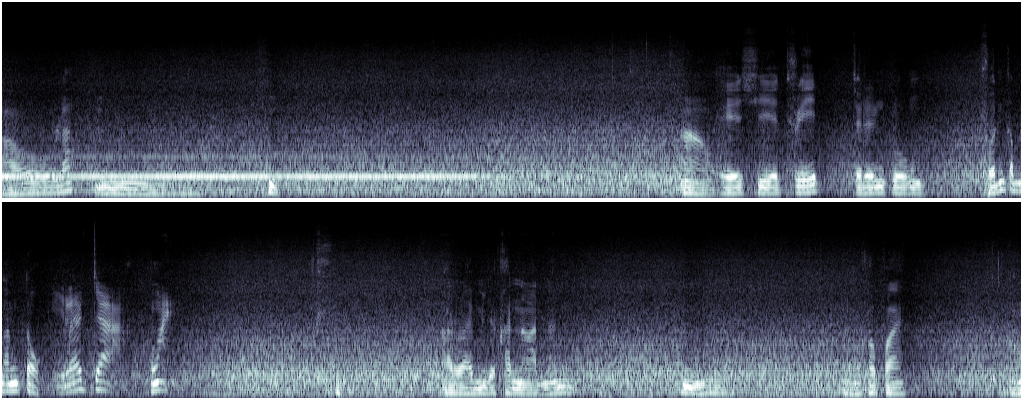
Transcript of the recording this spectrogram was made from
เอาละอืมอ้าว เอเชียทรีตเจริญกรุง ฝนกำลังตกอีกแล้วจ้าห้วยอะไรมันจะขนาดนั้นอืมเอาเข้าไปเอา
